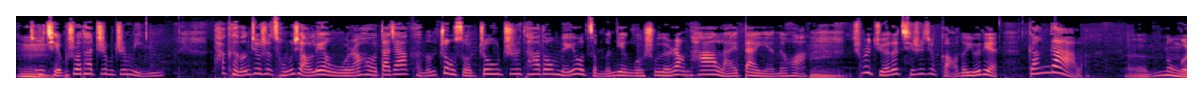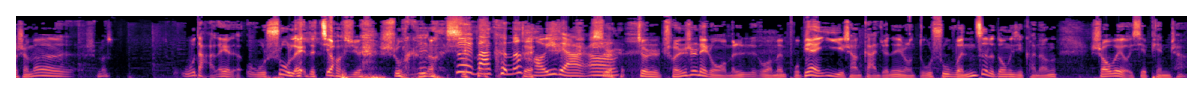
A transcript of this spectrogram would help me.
就是且不说他知不知名，他可能就是从小练武，然后大家可能众所周知他都没有怎么念过书的，让他来代言的话，嗯，是不是觉得其实就搞得有点尴尬了？呃，弄个什么什么武打类的、武术类的教学 书可能对吧？可能好一点啊。是，就是纯是那种我们我们普遍意义上感觉的那种读书文字的东西，可能稍微有一些偏差。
